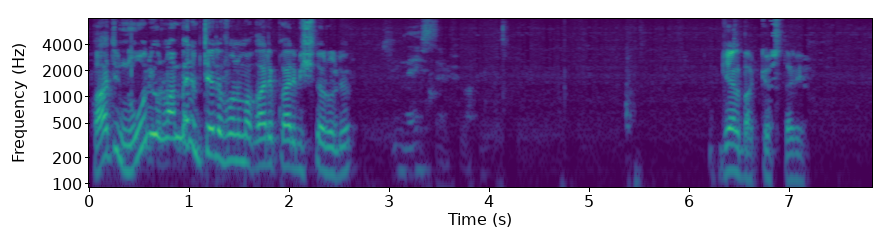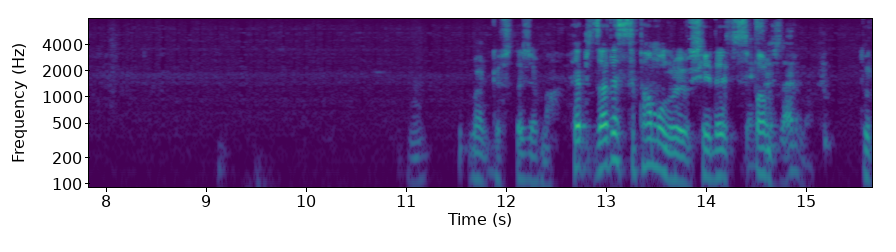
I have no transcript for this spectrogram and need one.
Fatih ne oluyor lan benim telefonuma garip garip işler oluyor. Kim ne istemiş. Gel bak göstereyim. Bak göstereceğim. Hep zaten spam oluyor şeyde spam. Mesajlar mı? Dur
